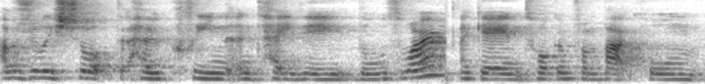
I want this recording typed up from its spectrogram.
I was really shocked at how clean and tidy those were. Again, talking from back home,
